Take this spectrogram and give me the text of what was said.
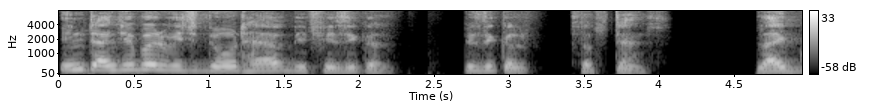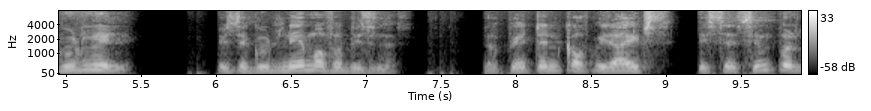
intangible which don't have the physical physical substance. Like goodwill is a good name of a business. The patent copyrights is a simple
